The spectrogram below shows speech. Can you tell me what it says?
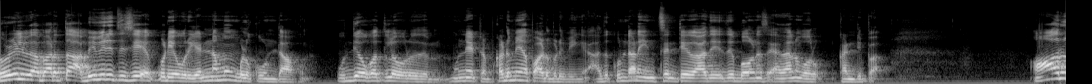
தொழில் வியாபாரத்தை அபிவிருத்தி செய்யக்கூடிய ஒரு எண்ணமும் உங்களுக்கு உண்டாகும். உத்தியோகத்தில் ஒரு முன்னேற்றம் கடுமையாக பாடுபடுவீங்க. அதுக்குண்டான இன்சென்டிவ் அது இது போனஸ் ஏதானு வரும். கண்டிப்பாக ஆறு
